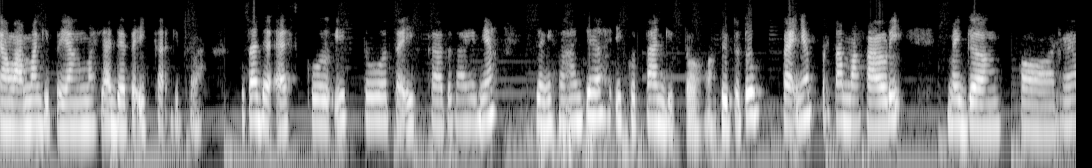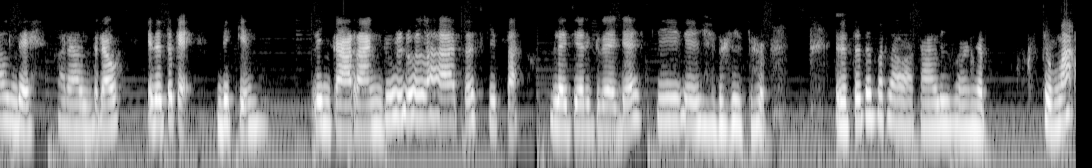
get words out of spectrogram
yang lama gitu yang masih ada TIK gitu lah. Terus ada eskul itu TIK terus akhirnya iseng-iseng aja ikutan gitu. Waktu itu tuh kayaknya pertama kali megang Corel deh Corel Draw. Itu tuh kayak bikin lingkaran dulu lah terus kita belajar gradasi kayak gitu gitu itu tuh pertama kali banget. Cuma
